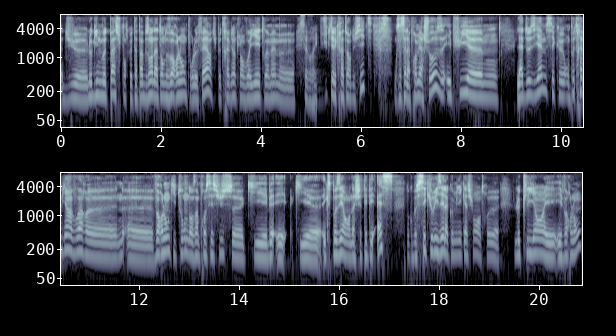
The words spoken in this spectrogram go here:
du euh, login mot de passe, je pense que t'as pas besoin d'attendre Vorlon pour le faire. Tu peux très bien te l'envoyer toi-même. Euh, vrai. Vu que t'es le créateur du site. Donc ça, c'est la première chose. Et puis euh, la deuxième, c'est qu'on peut très bien avoir Vorlon qui tourne dans un processus qui est qui est exposé en HTTPS. Donc, on peut sécuriser la communication entre le client et, et Vorlon.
